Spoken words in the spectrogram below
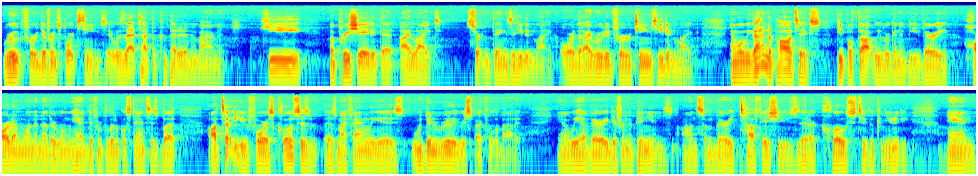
root for different sports teams. It was that type of competitive environment. He appreciated that I liked certain things that he didn't like, or that I rooted for teams he didn't like. And when we got into politics, people thought we were going to be very hard on one another when we had different political stances. But I'll tell you, for as close as, as my family is, we've been really respectful about it. You know, we have very different opinions on some very tough issues that are close to the community. And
